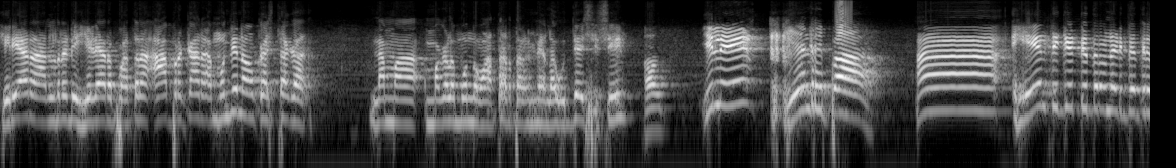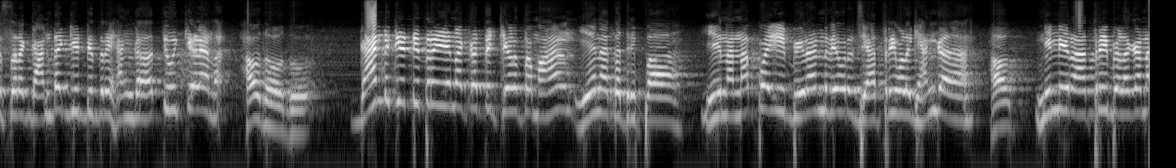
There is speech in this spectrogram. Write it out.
ಹಿರಿಯರ ಆಲ್ರೆಡಿ ಹಿರಿಯರ ಪಾತ್ರ. ಆ ಪ್ರಕಾರ ಮುಂದಿನ ಅವಕಾಶದಾಗ ನಮ್ಮ ಮಗಳ ಮುಂದೆ ಮಾತಾಡ್ತಾಳನ್ನೆಲ್ಲ ಉದ್ದೇಶಿಸಿ. ಹೌದು. ಇಲ್ಲಿ ಏನ್ರಿಪ್ಪ? ಹೆಂಡ್ತಿ ಗಿಟ್ಟಿದ್ರೆ ನಡಿತೈತ್ರಿ ಸರ್? ಗಂಡ ಗಿಟ್ಟಿದ್ರೆ ಹೆಂಗ ತಿವ್ ಕೇಳ್ಯಾನ. ಹೌದು ಹೌದು. ಗಂಡ ಗಿಟ್ಟಿದ್ರೆ ಏನಾಕತಿ ಕೇಳ್ತಮ್ಮ? ಏನಾಕತ್ರಿಪ್ಪ? ಈ ನನ್ನಪ್ಪ ಈ ಬೀರಣ್ಣ ದೇವರ ಜಾತ್ರೆ ಒಳಗೆ ಹೆಂಗ? ಹೌದು. ನಿನ್ನೆ ರಾತ್ರಿ ಬೆಳಗನ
